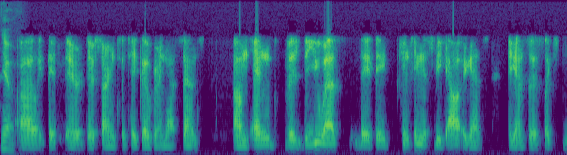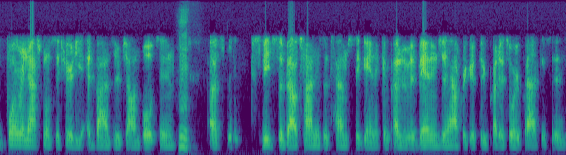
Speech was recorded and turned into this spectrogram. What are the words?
Yeah, uh, like they, are they're, they're starting to take over in that sense. Um, and the the U.S. they they continue to speak out against against this. Like former National Security Advisor John Bolton hmm. uh, speaks about China's attempts to gain a competitive advantage in Africa through predatory practices.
